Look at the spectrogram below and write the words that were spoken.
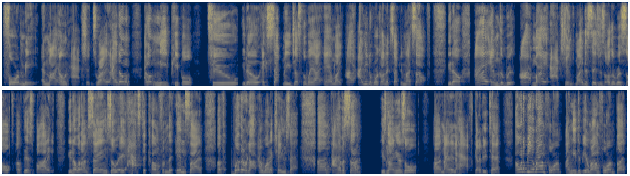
for me and my own actions, right? I don't, I don't need people to, you know, accept me just the way I am. Like, I, I need to work on accepting myself, you know? I am the, I, my actions, my decisions are the result of this body. You know what I'm saying? So it has to come from the inside of whether or not I wanna change that. Um, I have a son, He's nine years old, uh, nine and a half, gotta be 10. I wanna be around for him. I need to be around for him. But,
